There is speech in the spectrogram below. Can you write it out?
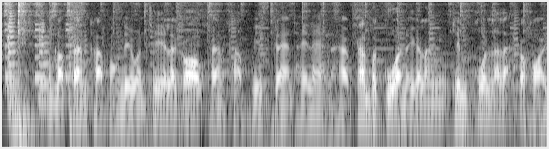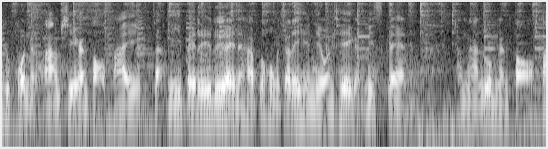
สำหรับแฟนคลับของเดวันเช่แล้วก็แฟนคลับมิสแกรนไทยแลนด์นะครับการประกวดเนี่ยกำลังเข้มข้นแล้วแหละก็ขอให้ทุกคนเนี่ยตามเชียร์กันต่อไป จากนี้ไปเรื่อยๆนะครับก็คงจะได้เห็นเดวันเช่กับมิสแกรนทำงานร่วมกันต่อไป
